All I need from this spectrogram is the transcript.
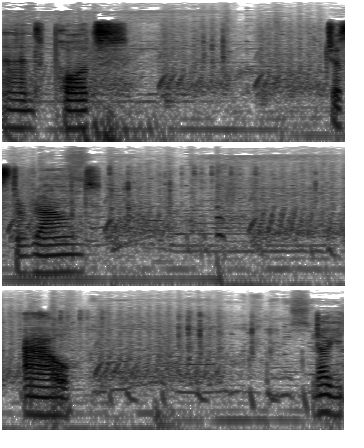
and port just around. Ow. No you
